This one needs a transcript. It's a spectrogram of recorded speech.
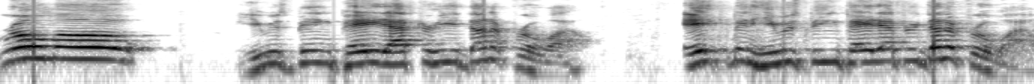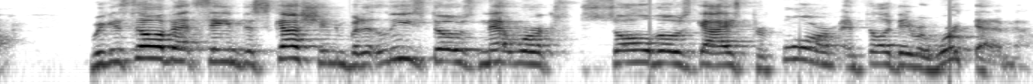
Romo, he was being paid after he had done it for a while. Aikman, he was being paid after he'd done it for a while. We can still have that same discussion, but at least those networks saw those guys perform and felt like they were worth that amount.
